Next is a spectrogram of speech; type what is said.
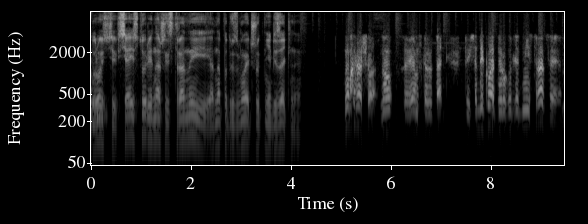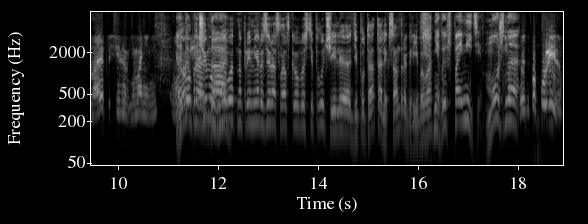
бросьте, вся история нашей страны, она подразумевает, что это не обязательно. Ну, хорошо, но э, я вам скажу так. То есть, адекватный руководитель администрации на это сильно внимания не, не Это ну, обращает. почему? правда. Мы вот, например, из Ярославской области получили депутата Александра Грибова. Не, вы же поймите, можно... Это популизм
